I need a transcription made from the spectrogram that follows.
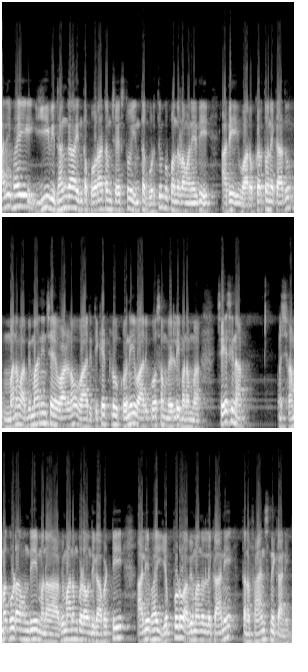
ఆలీభాయ్ ఈ విధంగా ఇంత పోరాటం చేస్తూ ఇంత గుర్తింపు పొందడం అనేది అది వారొక్కరితోనే కాదు మనం అభిమానించే వాళ్ళం వారి టికెట్లు కొని వారి కోసం వెళ్ళి మనం చేసిన శ్రమ కూడా ఉంది మన అభిమానం కూడా ఉంది కాబట్టి అలీభాయ్ ఎప్పుడూ అభిమానుల్ని కానీ తన ఫ్యాన్స్ని కానీ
